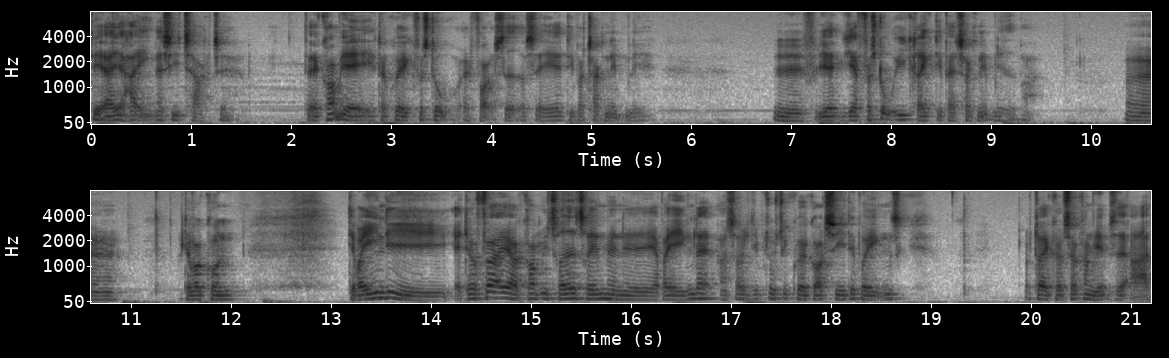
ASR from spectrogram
det er, at jeg har en at sige tak til. Da jeg kom i A, der kunne jeg ikke forstå, at folk sad og sagde, at de var taknemmelige. Øh, jeg, jeg forstod ikke rigtigt, hvad taknemmelighed var. Øh, det var kun... Det var egentlig... Ja, det var før jeg kom i tredje trin, men øh, jeg var i England, og så lige pludselig kunne jeg godt sige det på engelsk. Og da jeg så kom hjem, så sagde jeg,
